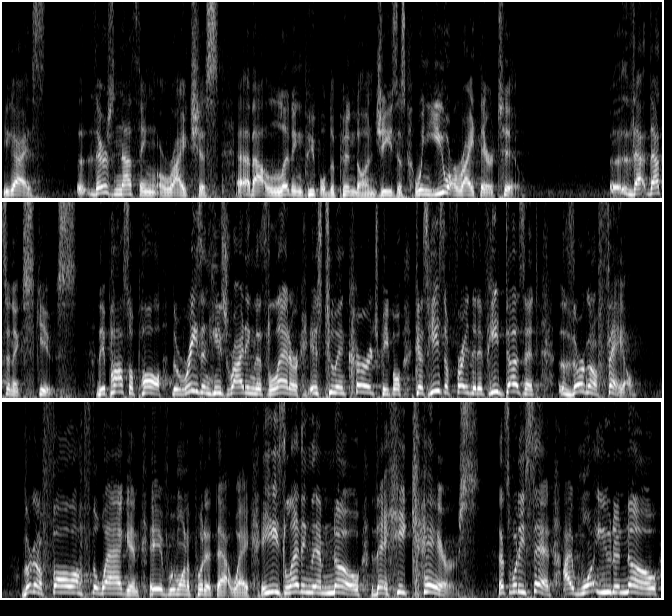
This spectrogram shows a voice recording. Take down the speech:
You guys, there's nothing righteous about letting people depend on Jesus when you are right there too. That, that's an excuse. The Apostle Paul, the reason he's writing this letter is to encourage people because he's afraid that if he doesn't, they're going to fail. They're going to fall off the wagon, if we want to put it that way. He's letting them know that he cares. That's what he said. I want you to know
